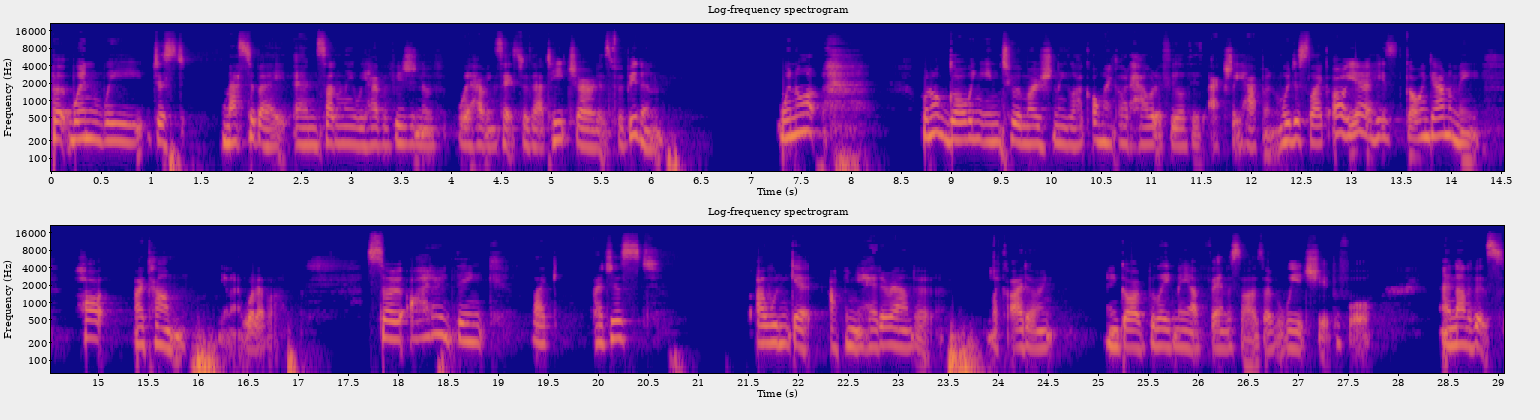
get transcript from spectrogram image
But when we just masturbate and suddenly we have a vision of we're having sex with our teacher and it's forbidden, we're not we're not going into emotionally like, oh my God, how would it feel if this actually happened? We're just like, oh yeah, he's going down on me. Hot, I come, you know, whatever. So I don't think like I just I wouldn't get up in your head around it. Like I don't. And God, believe me, I've fantasized over weird shit before. And none of it's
